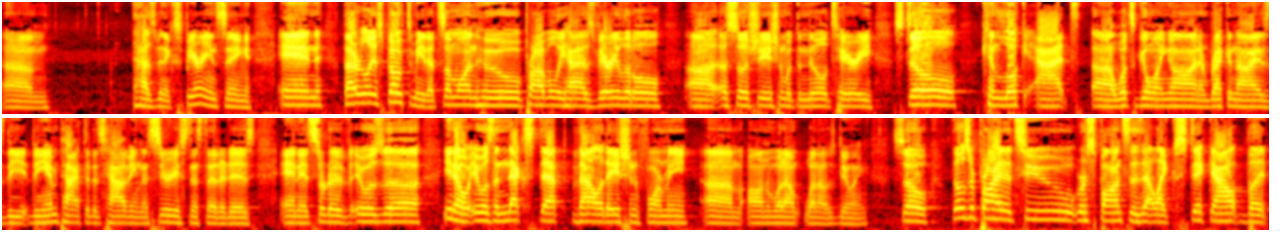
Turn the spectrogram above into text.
um, has been experiencing and that really spoke to me that someone who probably has very little uh, association with the military still can look at uh, what's going on and recognize the the impact that it's having, the seriousness that it is, and it's sort of it was a you know it was a next step validation for me um, on what I what I was doing. So those are probably the two responses that like stick out, but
